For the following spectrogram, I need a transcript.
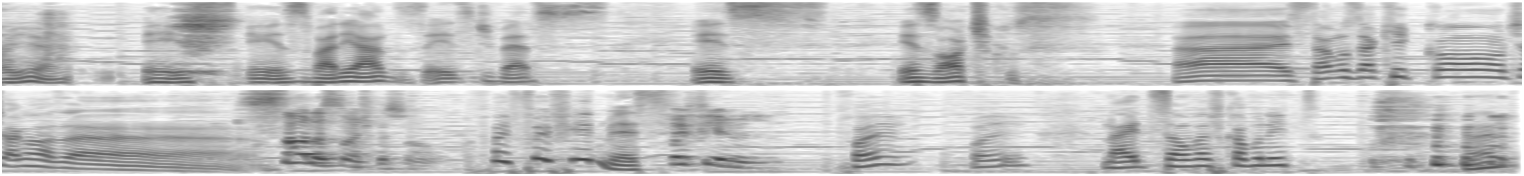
Olha, ex, ex variados, ex diversos, ex exóticos. Ah, estamos aqui com o Thiago Rosa. Saudações, pessoal. Foi, foi firme esse. Foi firme, né? Foi, foi. Na edição vai ficar bonito. Né?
